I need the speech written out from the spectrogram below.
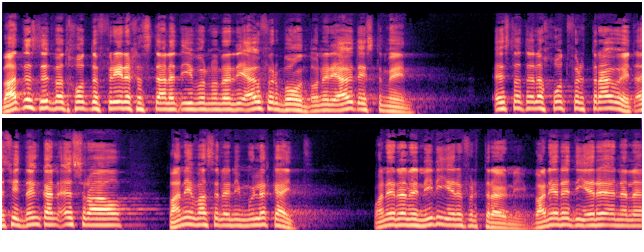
Wat is dit wat God tevrede gestel het ewen onder die ou verbond, onder die Ou Testament? Is dat hulle God vertrou het. As jy dink aan Israel, wanneer was hulle in die moeilikheid? Wanneer hulle nie die Here vertrou nie. Wanneer het die Here in hulle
